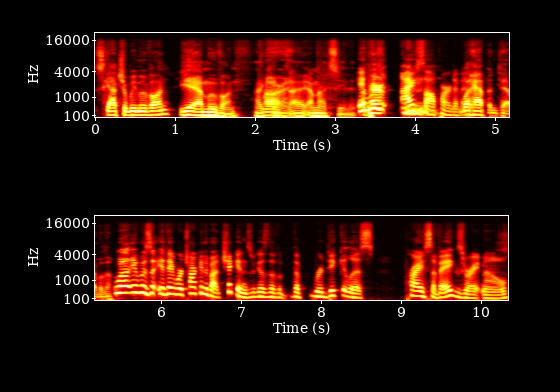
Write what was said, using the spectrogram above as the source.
Scott, should we move on? Yeah, move on. I can't. Right. I, I'm not seeing it. It was, I saw mm, part of it. What happened, Tabitha? Well, it was they were talking about chickens because of the, the ridiculous price of eggs right now.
